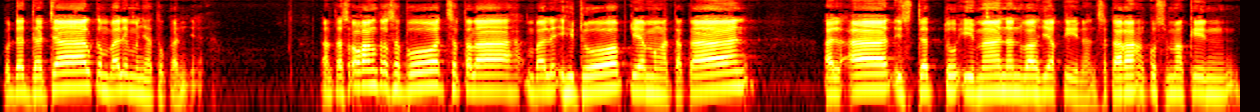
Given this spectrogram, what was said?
Kemudian Dajjal kembali menyatukannya. Lantas orang tersebut setelah balik hidup dia mengatakan, Al-an izdatu imanan wa yakinan. Sekarang aku semakin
